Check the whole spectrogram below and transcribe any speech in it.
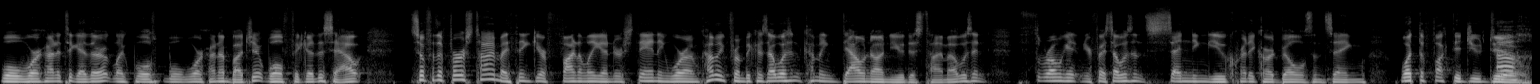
We'll work on it together. Like we'll we'll work on a budget. We'll figure this out." So for the first time, I think you're finally understanding where I'm coming from because I wasn't coming down on you this time. I wasn't throwing it in your face. I wasn't sending you credit card bills and saying, "What the fuck did you do?" Ugh.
